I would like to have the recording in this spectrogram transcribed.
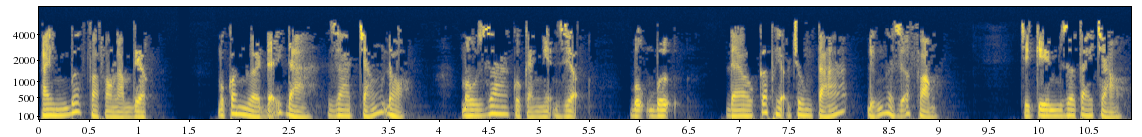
Anh bước vào phòng làm việc. Một con người đẫy đà, da trắng đỏ, màu da của cảnh nghiện rượu, bụng bự, đeo cấp hiệu trung tá, đứng ở giữa phòng. Chị Kim giơ tay chào,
